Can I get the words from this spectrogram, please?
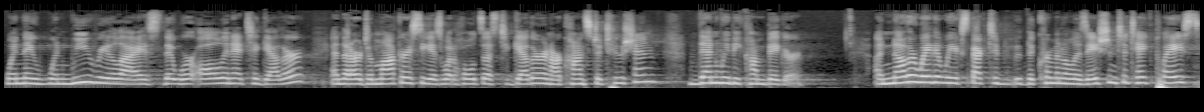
When, they, when we realize that we're all in it together and that our democracy is what holds us together in our Constitution, then we become bigger. Another way that we expect to, the criminalization to take place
